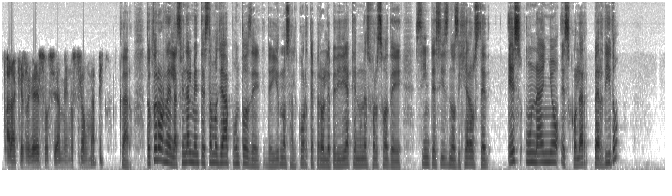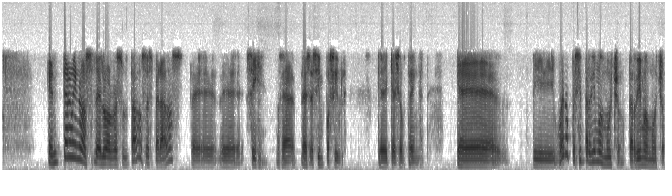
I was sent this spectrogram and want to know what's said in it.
para que el regreso sea menos traumático. Claro. Doctor Ornelas, finalmente estamos ya a punto de, irnos al corte, pero le pediría que en un esfuerzo de síntesis nos dijera usted, ¿es un año escolar perdido? En términos de los resultados esperados, eh, sí, o sea, eso es imposible que, se obtengan. Eh, y bueno, pues sí perdimos mucho, perdimos mucho.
